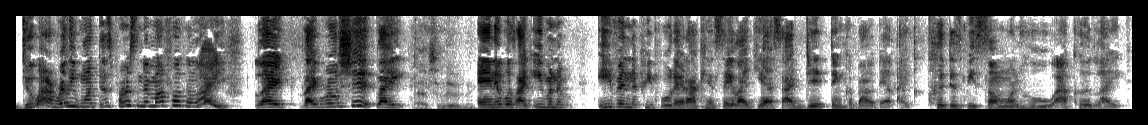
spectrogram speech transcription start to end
Do I really want this person in my fucking life? Like, like real shit. Like, Absolutely. and it was like even the even the people that I can say like yes I did think about that like could this be someone who I could like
